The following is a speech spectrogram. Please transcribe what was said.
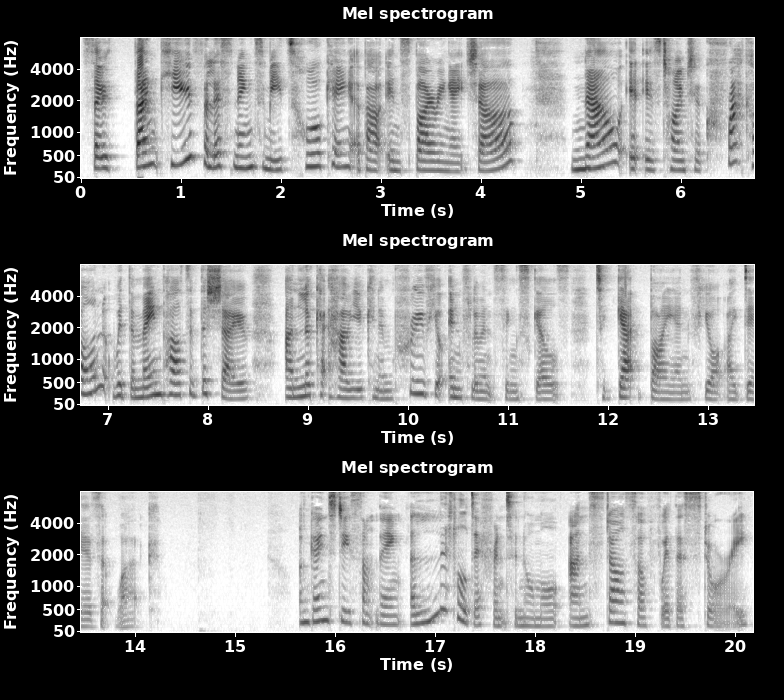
So, thank you for listening to me talking about inspiring HR. Now it is time to crack on with the main part of the show and look at how you can improve your influencing skills to get buy in for your ideas at work. I'm going to do something a little different to normal and start off with a story.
